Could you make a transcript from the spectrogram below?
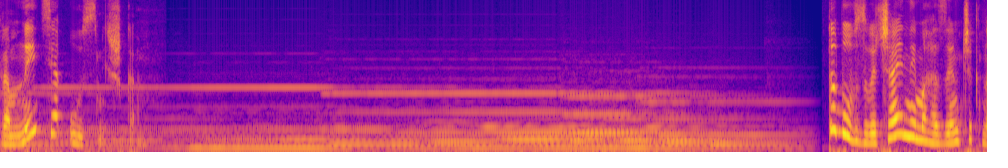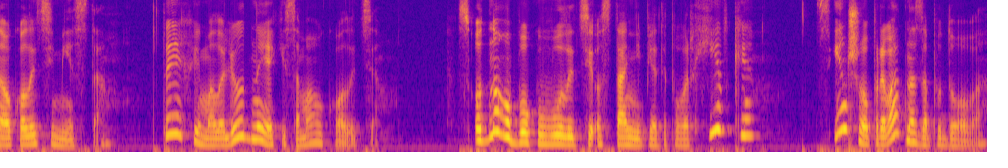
Крамниця усмішка. То був звичайний магазинчик на околиці міста. Тихий, малолюдний, як і сама околиця. З одного боку вулиці останні п'ятиповерхівки, з іншого приватна забудова,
